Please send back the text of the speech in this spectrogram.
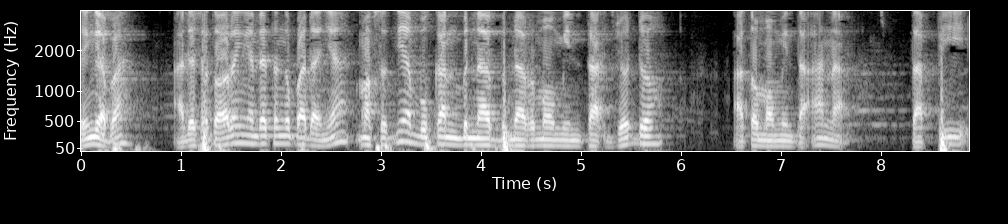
Sehingga apa? Ada satu orang yang datang kepadanya maksudnya bukan benar-benar mau minta jodoh atau mau minta anak tapi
